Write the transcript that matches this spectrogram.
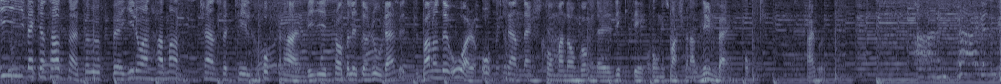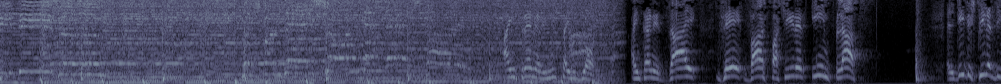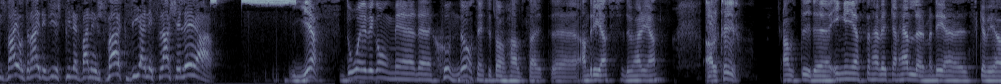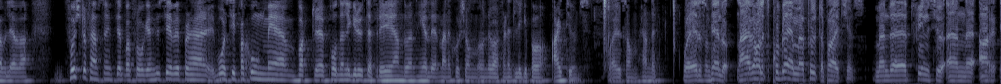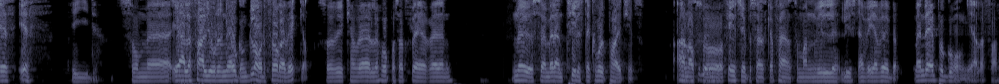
I veckans halvsnack tar vi upp eh, Jiloan Hamads transfer till Hoffenheim. Vi pratar lite om Ruhrderbyt, Ballon år och sen den kommande omgången där det är riktig ångestmatch mellan Nürnberg och Freiburg. Ein Trainer ist ein Idiot. Ein Trainer sei, sei was passiert im Platz. Es gibt Spieler wie zwei oder drei, diese Spieler waren schwach wie eine Flasche leer. Yes, då är vi igång med det sjunde avsnittet av Halvsajt. Eh, Andreas, du är här igen. Alltid. Alltid. Eh, ingen gäst den här veckan heller, men det ska vi överleva. Först och främst tänkte jag bara fråga, hur ser vi på det här, vår situation med vart eh, podden ligger ute? För det är ändå en hel del människor som undrar varför den inte ligger på iTunes. Vad är det som händer? Vad är det som händer? Nej, vi har lite problem med att få ut den på iTunes. Men det finns ju en RSS-feed som eh, i alla fall gjorde någon glad förra veckan. Så vi kan väl hoppas att fler nöjer sig med den tills den kommer ut på iTunes. Annars så finns det ju på Svenska fans om man vill lyssna via webben. Men det är på gång i alla fall.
